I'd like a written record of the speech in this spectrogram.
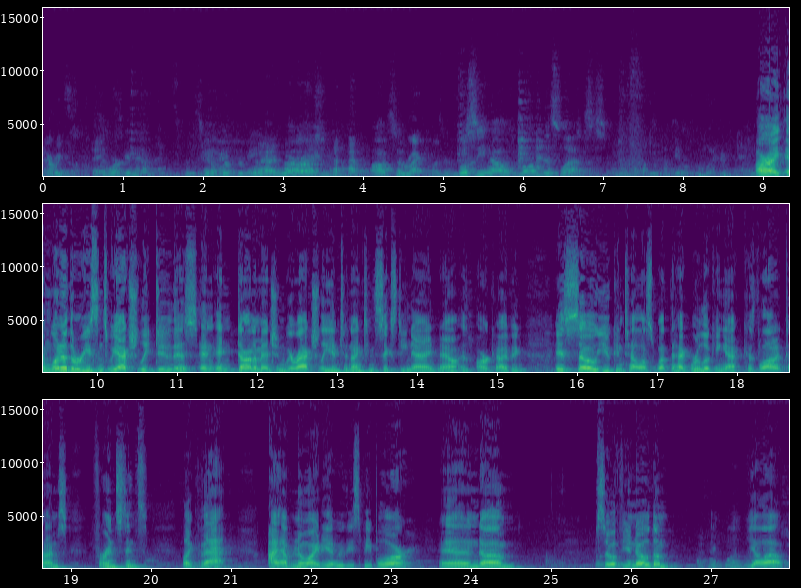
There we go. Is it working now? It's gonna work for me? Hey, it works. right. Awesome. Right. We'll see how long this lasts. All right, and one of the reasons we actually do this, and, and Donna mentioned we're actually into 1969 now as archiving, is so you can tell us what the heck we're looking at. Because a lot of times, for instance, like that, I have no idea who these people are. And um, so if you know them, yell out.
